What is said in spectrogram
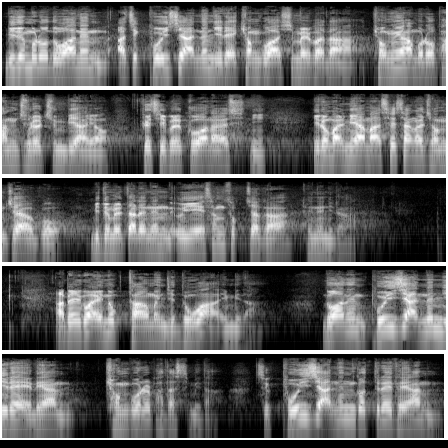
믿음으로 노아는 아직 보이지 않는 일에 경고하심을 받아 경외함으로 방주를 준비하여 그 집을 구원하였으니 이로 말미암아 세상을 정죄하고 믿음을 따르는 의의 상속자가 되느니라. 아벨과 에녹 다음은 이제 노아입니다. 노아는 보이지 않는 일에 대한 경고를 받았습니다. 즉 보이지 않는 것들에 대한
